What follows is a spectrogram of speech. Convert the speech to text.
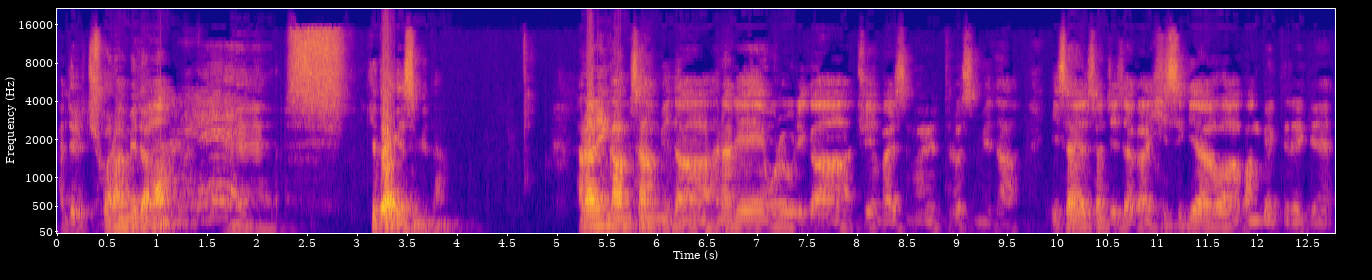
간절히 축원합니다. 네. 기도하겠습니다. 하나님 감사합니다. 하나님 오늘 우리가 주의 말씀을 들었습니다. 이사야 선지자가 히스기야와 방백들에게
